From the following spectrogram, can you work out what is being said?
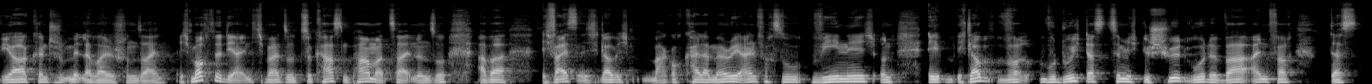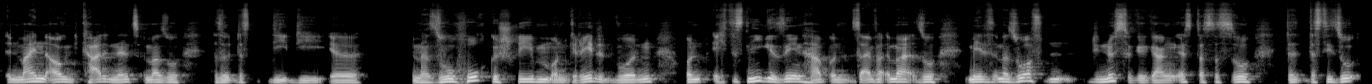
Ja, könnte schon mittlerweile schon sein. Ich mochte die eigentlich mal so zu Carsten Palmer Zeiten und so, aber ich weiß nicht, ich glaube, ich mag auch Kyler Murray einfach so wenig und ich glaube, wo- wodurch das ziemlich geschürt wurde, war einfach, dass in meinen Augen die Cardinals immer so, also dass die, die, äh, immer so hochgeschrieben und geredet wurden und ich das nie gesehen habe und es einfach immer so, mir das immer so auf die Nüsse gegangen ist, dass das so, dass die so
